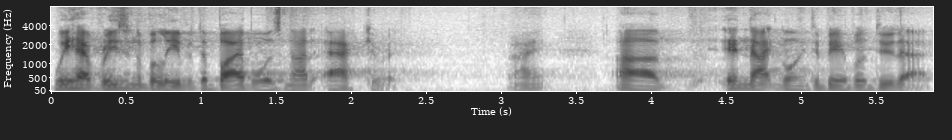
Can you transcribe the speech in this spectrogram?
we have reason to believe that the Bible is not accurate? Right? Uh, they're not going to be able to do that.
